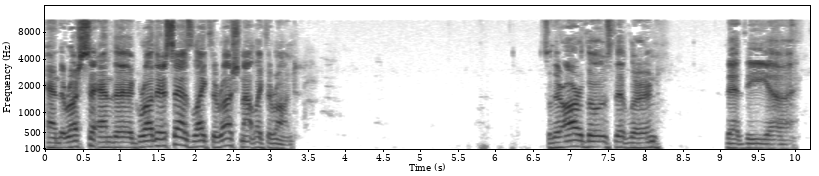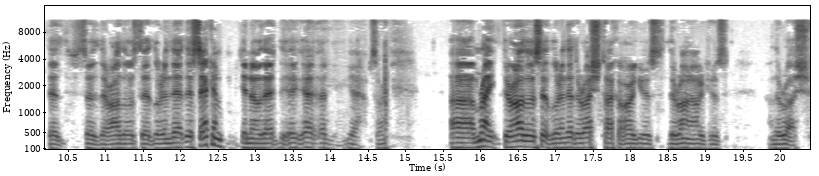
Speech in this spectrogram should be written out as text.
And the rush and the Gra there says like the rush, not like the Ran. So there are those that learn that the uh, that so there are those that learn that the second you know that uh, uh, yeah sorry um, right there are those that learn that the Rush Taka argues the Ron argues on the Rush.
